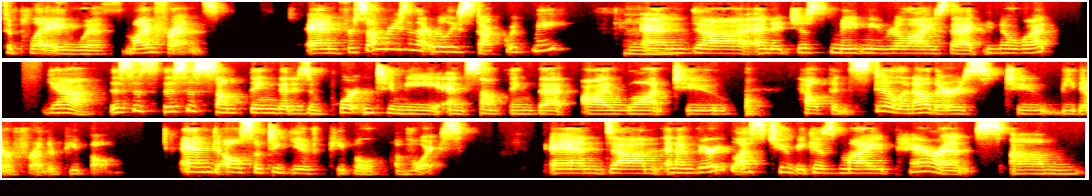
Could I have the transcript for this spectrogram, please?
to play with my friends. And for some reason that really stuck with me. Hmm. And uh, and it just made me realize that, you know what? Yeah this is this is something that is important to me and something that i want to help instill in others to be there for other people and also to give people a voice. And um, and i'm very blessed too because my parents um,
